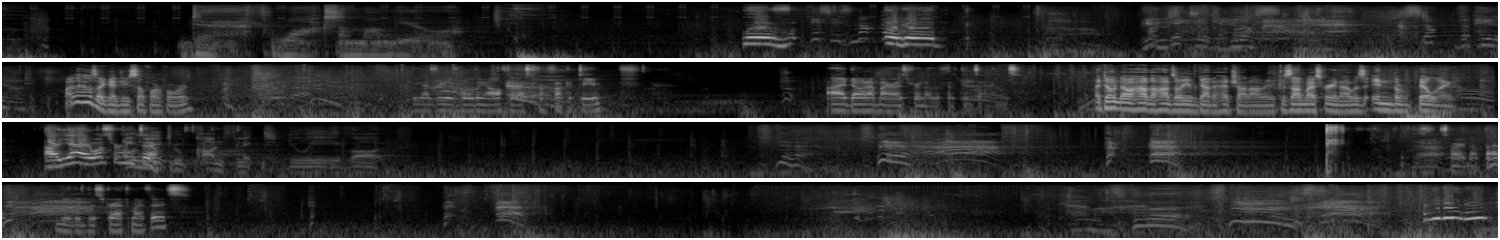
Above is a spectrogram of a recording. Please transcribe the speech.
Death walks among you. Move. This is not Oh god. Objective lost. Stop the payload. Why the hell is that Genji so far forward? Because he was holding off the rest of our fucking team. I don't have my res for another 15 seconds. I don't know how the Hanzo even got a headshot on me, because on my screen I was in the building. Uh, yeah, it was for me Only too. through conflict do we evolve. Sorry about that. Needed to scratch my face. What are you doing, dude?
